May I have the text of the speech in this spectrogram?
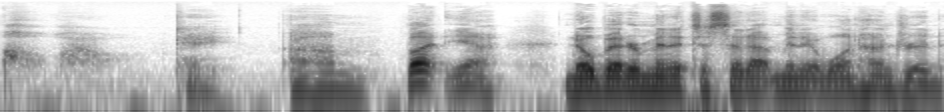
oh, wow. Okay. Um, but yeah, no better minute to set up minute 100,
